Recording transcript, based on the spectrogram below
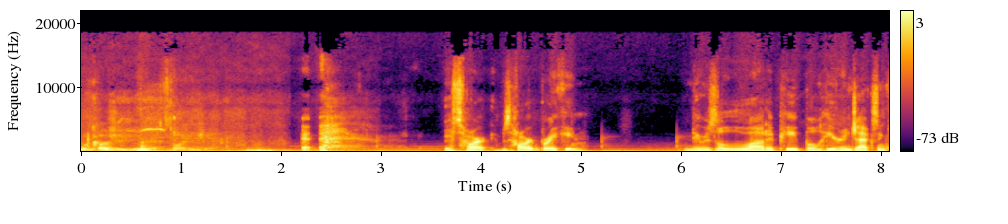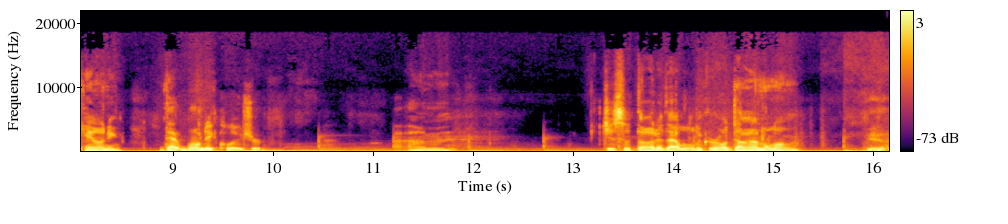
what caused you to do that? Why did you? It's hard. It was heartbreaking. There was a lot of people here in Jackson County that wanted closure. Um, just the thought of that little girl dying alone. Yeah.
